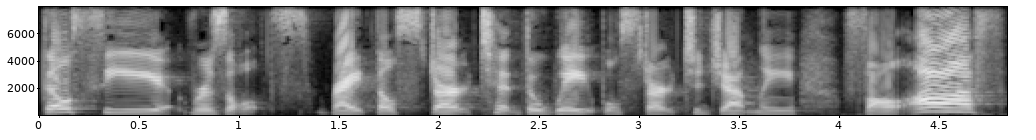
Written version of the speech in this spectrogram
they'll see results right? They'll start to the weight will start to gently fall off.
